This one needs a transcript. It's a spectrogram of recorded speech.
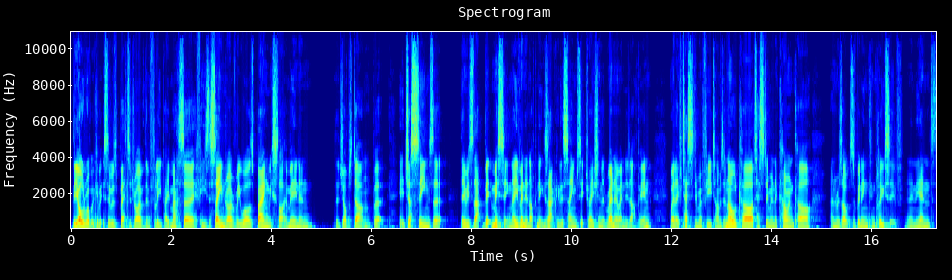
the old Robert Kubica was a better driver than Felipe Massa. If he's the same driver he was, bang, we slot him in and the job's done. But it just seems that there is that bit missing. They've ended up in exactly the same situation that Renault ended up in, where they've tested him a few times in an old car, tested him in a current car, and results have been inconclusive. And in the end,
